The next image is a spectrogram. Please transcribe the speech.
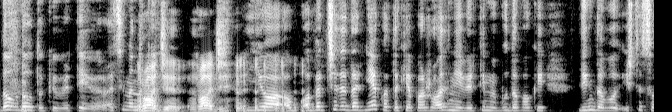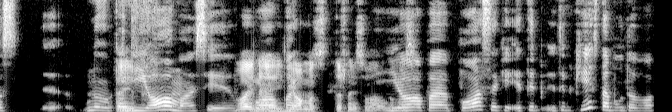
Daug, daug tokių vertėjų. Ir atsimenu. kad- Rodžer, Rodžer. Jo, o, o bet čia tai dar nieko tokie pažodiniai vertimai būdavo, kai dingdavo ištisos, e, nu, Taip. idiomos. Oi, ne, po- pa- dažnai suvalgomos. Jo, pa, posakiai, taip, taip keista būdavo,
